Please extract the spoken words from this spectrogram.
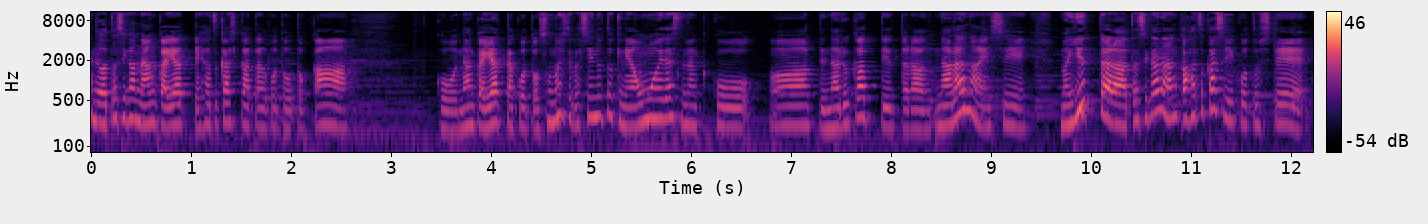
で私が何かやって恥ずかしかったこととかこうなんかやったことをその人が死ぬ時に思い出してなんかこうあーってなるかって言ったらならないし、まあ、言ったら私がなんか恥ずかしいことして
